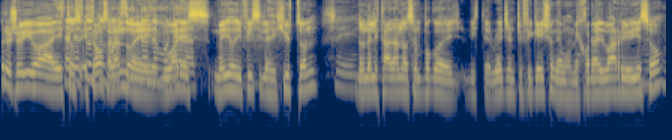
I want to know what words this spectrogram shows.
Pero yo iba, estos, estamos hablando de, de lugares medio difíciles de Houston, Sí. donde él estaba dando a hacer un poco de, viste, regentrification, digamos, mejorar el barrio y eso. Ujú.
